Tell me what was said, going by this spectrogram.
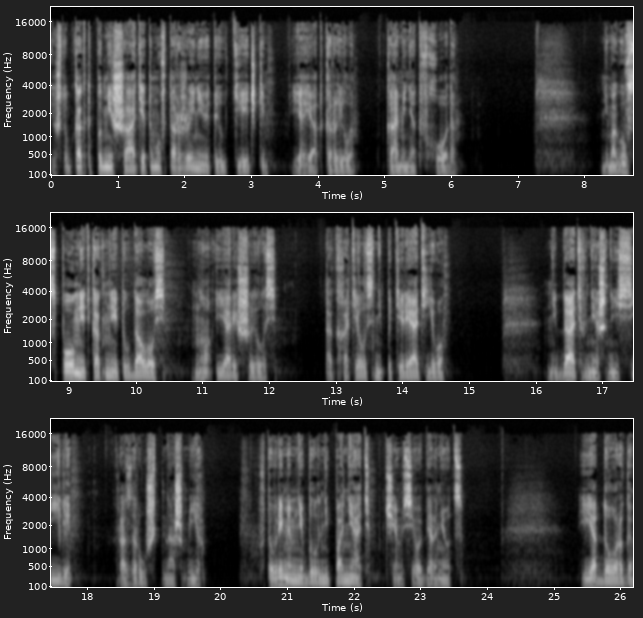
И чтобы как-то помешать этому вторжению, этой утечке, я и открыла камень от входа. Не могу вспомнить, как мне это удалось, но я решилась. Так хотелось не потерять его — не дать внешней силе разрушить наш мир. В то время мне было не понять, чем все обернется. И я дорого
